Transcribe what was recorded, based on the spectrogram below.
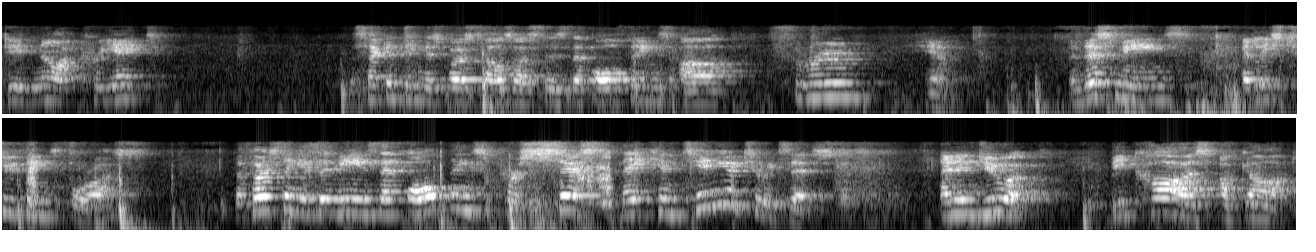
did not create. The second thing this verse tells us is that all things are through him. And this means at least two things for us. The first thing is it means that all things persist, they continue to exist and endure because of God.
